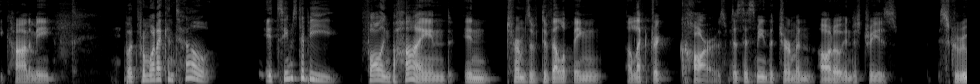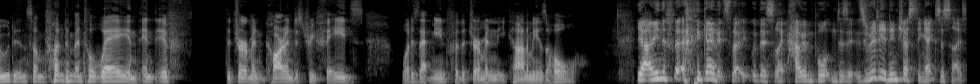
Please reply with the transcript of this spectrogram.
economy. But from what I can tell, it seems to be falling behind in terms of developing electric cars. Does this mean the German auto industry is screwed in some fundamental way? And and if the German car industry fades, what does that mean for the German economy as a whole? Yeah, I mean, the, again, it's like this, like, how important is it? It's really an interesting exercise.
